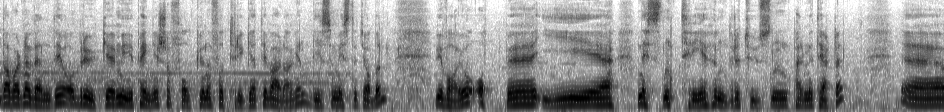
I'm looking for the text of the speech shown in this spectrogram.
Da var det nødvendig å bruke mye penger så folk kunne få trygghet i hverdagen, de som mistet jobben. Vi var jo oppe i nesten 300 000 permitterte. Eh,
